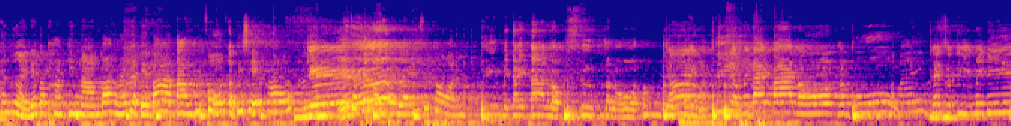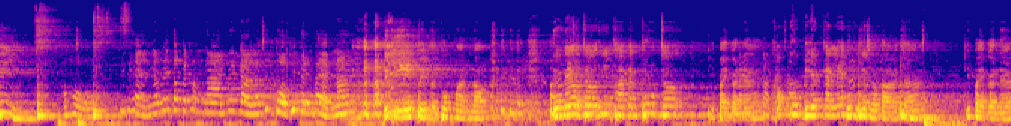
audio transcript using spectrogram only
ถ้าเหนื่อยเนี่ยต้องพักกินน้ำบ้างนะอย่าไปบ้าตามพี่โป๊ตกับพี่เชฟเขาเย้จะเป็นลมเป็นแรงซะก่อนพี่ไม่ได้บ้านหรอกดื่มตลอด แบบนั้นพี่ไม่เป็นเหมือนพวกมันหรอกเดี๋ยวเร็วๆเธอรีบพากันพูดเถอะพี่ไปก่อนนะเขากูเบียดกันแล้วพี่ชาบาจ้าพี่ไปก่อนนะ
